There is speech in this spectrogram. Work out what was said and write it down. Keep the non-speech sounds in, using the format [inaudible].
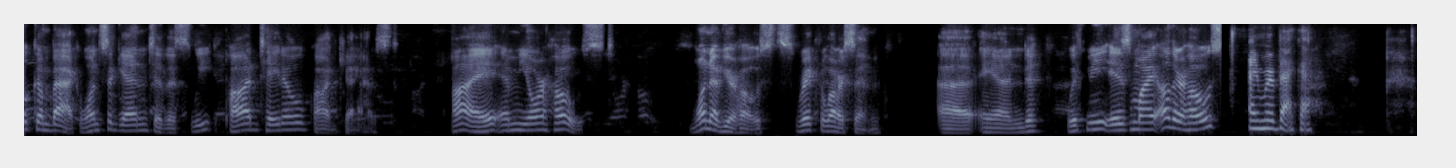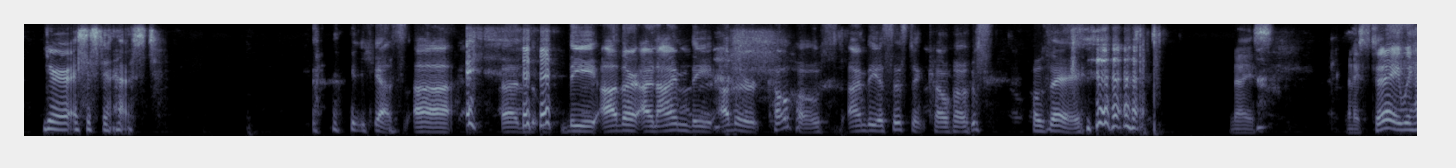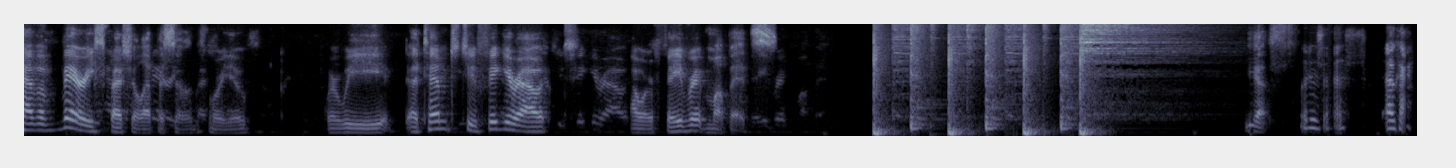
Hello, welcome back once again to the Sweet Podtato Podcast. I am your host, one of your hosts, Rick Larson. Uh, and with me is my other host. I'm Rebecca, your assistant host. [laughs] yes. Uh, uh, th- [laughs] the other, and I'm the other co host. I'm the assistant co host, Jose. [laughs] Nice. Nice. Today we have a very special episode for you where we attempt to figure out our favorite Muppets. Yes. what is this? Okay.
